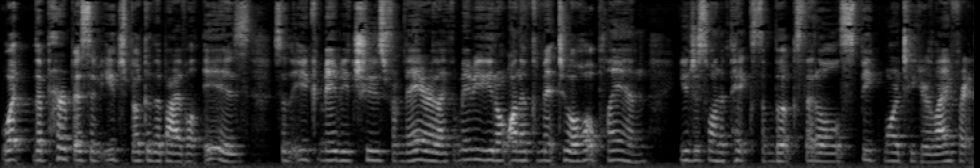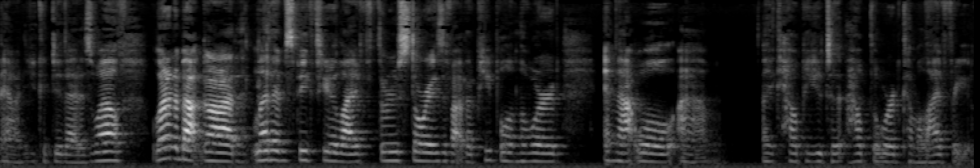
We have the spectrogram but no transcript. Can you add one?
what the purpose of each book of the Bible is so that you can maybe choose from there. Like maybe you don't want to commit to a whole plan. You just want to pick some books that'll speak more to your life right now. And you could do that as well. Learn about God. Let Him speak to your life through stories of other people in the Word. And that will um, like help you to help the word come alive for you.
